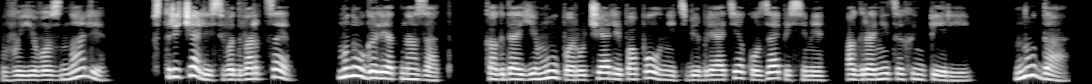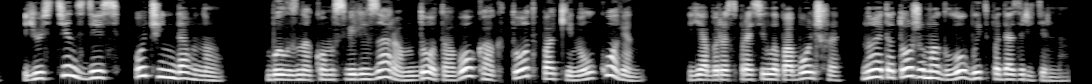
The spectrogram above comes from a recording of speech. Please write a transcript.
Вы его знали? Встречались во дворце много лет назад, когда ему поручали пополнить библиотеку записями о границах империи. Ну да, Юстин здесь очень давно. Был знаком с Велизаром до того, как тот покинул Ковен. Я бы расспросила побольше, но это тоже могло быть подозрительно.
